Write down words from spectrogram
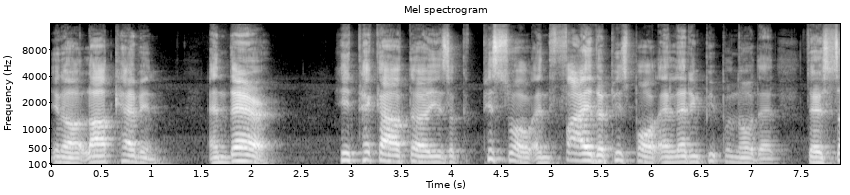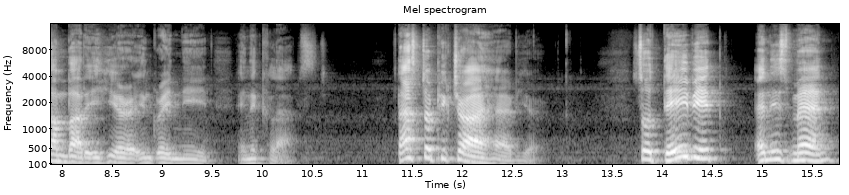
you know, log cabin. And there, he take out uh, his pistol and fire the pistol and letting people know that there's somebody here in great need. And it collapsed. That's the picture I have here. So David and his men,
